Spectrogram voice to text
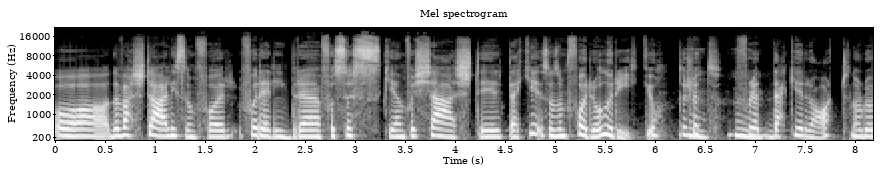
Og det verste er liksom for foreldre, for søsken, for kjærester. Det er ikke, sånn som Forhold ryker jo til slutt. Mm, mm. For det, det er ikke rart når du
